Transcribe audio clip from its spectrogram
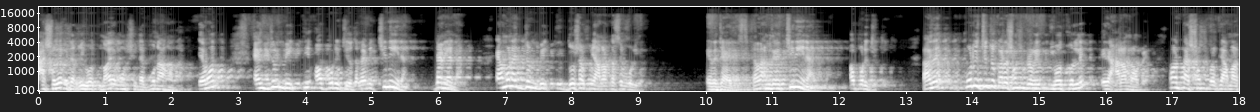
আসলে ওটা বিপদ নয় এবং সেটা গুনাহ নয়। যেমন, একজন ব্যক্তি অপরিচিত, তাকে আমি চিনি না, জানি না, এমন একজন ব্যক্তির দোষ আপনি আমার কাছে বলিয়েন এটা যায় কারণ আমি তাকে চিনি না, অপরিচিত। তাহলে পরিচিত কারও সম্পর্কে বিবোধ করলে এটা হারাম হবে। কারণ তার সম্পর্কে আমার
